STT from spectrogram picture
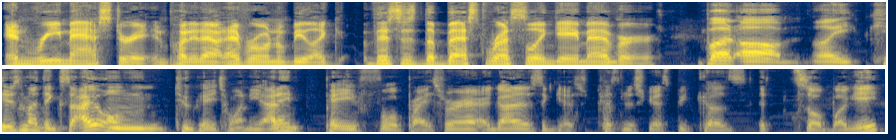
and remaster it and put it out everyone will be like this is the best wrestling game ever But um, like here's my thing. So I own 2K20. I didn't pay full price for it. I got it as a gift, Christmas gift because it's so buggy.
